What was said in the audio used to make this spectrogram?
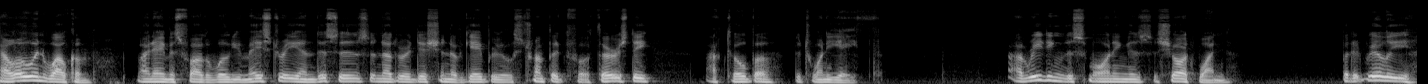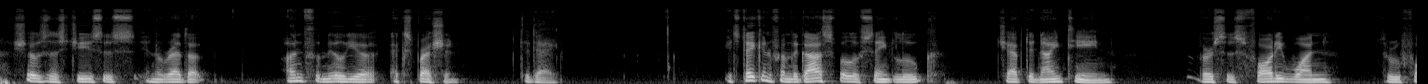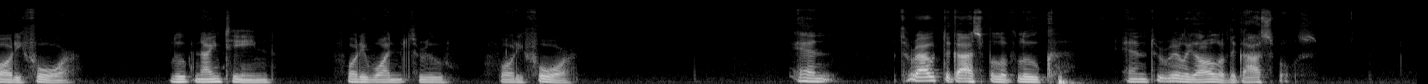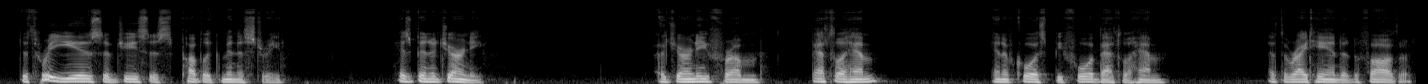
Hello and welcome. My name is Father William Maestri, and this is another edition of Gabriel's Trumpet for Thursday, October the 28th. Our reading this morning is a short one, but it really shows us Jesus in a rather unfamiliar expression today. It's taken from the Gospel of St. Luke, chapter 19, verses 41 through 44. Luke 19, 41 through 44. And throughout the Gospel of Luke, and through really all of the Gospels, the three years of Jesus' public ministry has been a journey. A journey from Bethlehem, and of course, before Bethlehem, at the right hand of the Father,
